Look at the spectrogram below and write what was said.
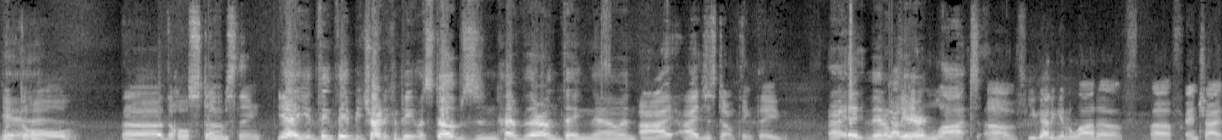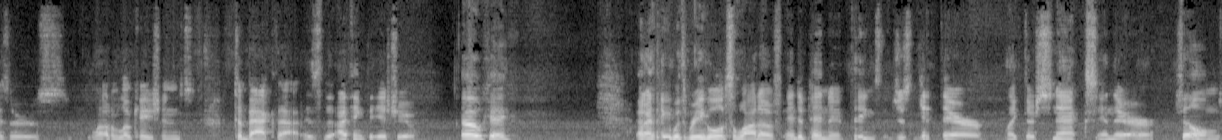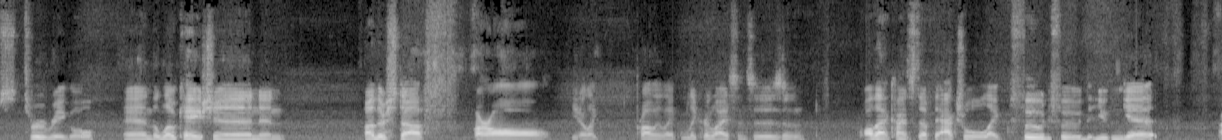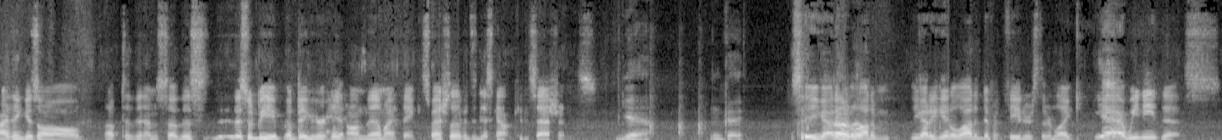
Yeah. the whole uh, the whole Stubs thing. Yeah, you'd think they'd be trying to compete with Stubs and have their own thing now. And I I just don't think they. I, it, They don't gotta care? Get a lot of you got to get a lot of uh, franchisers, a lot of locations to back that. Is the I think the issue. okay, And I think with Regal, it's a lot of independent things that just get their like their snacks and their films through Regal, and the location and other stuff are all you know like probably like liquor licenses and all that kind of stuff. The actual like food food that you can get, I think, is all up to them. So this this would be a bigger hit on them, I think, especially if it's a discount concessions. yeah, okay, So you got to oh, don't get a lot of you got to get a lot of different theaters that are like, yeah, we need this.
